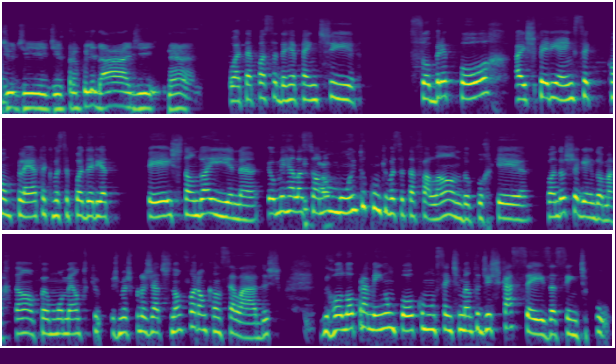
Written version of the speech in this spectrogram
de, de, de, tranquilidade, né? Ou até possa, de repente, sobrepor a experiência completa que você poderia ter estando aí, né? Eu me relaciono Exato. muito com o que você está falando, porque quando eu cheguei em Domartã, foi um momento que os meus projetos não foram cancelados. E rolou para mim um pouco um sentimento de escassez, assim, tipo,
